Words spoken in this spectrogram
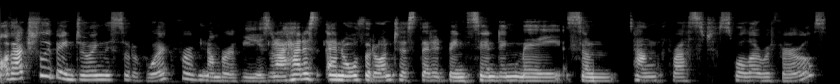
I've actually been doing this sort of work for a number of years. And I had an orthodontist that had been sending me some tongue thrust swallow referrals.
